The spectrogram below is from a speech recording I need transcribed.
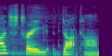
arbitragetrade.com.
